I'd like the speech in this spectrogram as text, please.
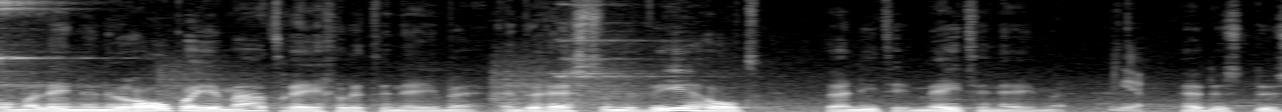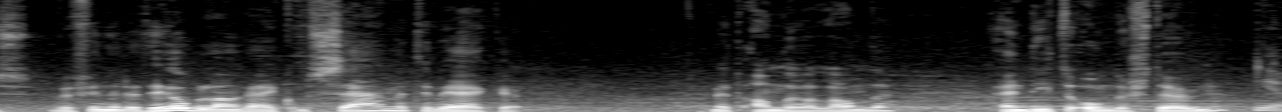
om alleen in Europa je maatregelen te nemen en de rest van de wereld daar niet in mee te nemen. Ja. Dus, dus we vinden het heel belangrijk om samen te werken met andere landen en die te ondersteunen. Ja.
